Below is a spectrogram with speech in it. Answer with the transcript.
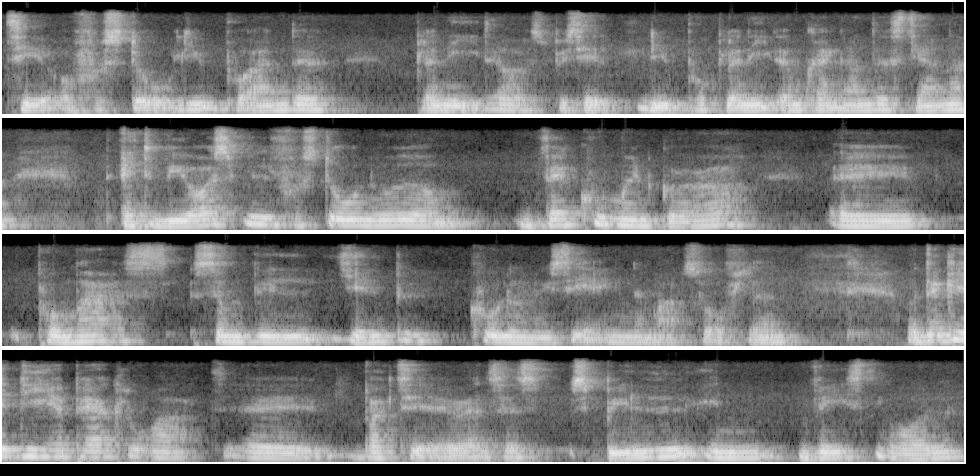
til at forstå liv på andre planeter, og specielt liv på planeter omkring andre stjerner, at vi også vil forstå noget om, hvad kunne man gøre øh, på Mars, som vil hjælpe koloniseringen af Mars-overfladen. Og der kan de her perklorat-bakterier øh, jo altså spille en væsentlig rolle.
